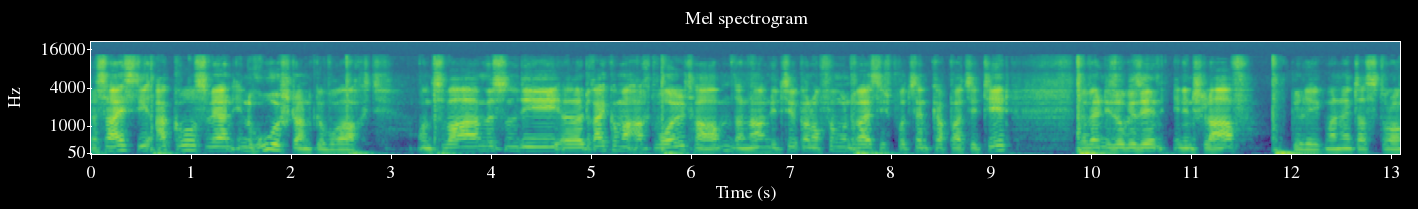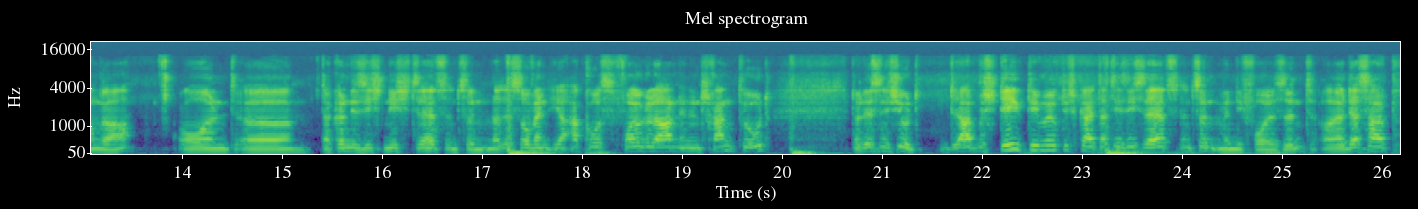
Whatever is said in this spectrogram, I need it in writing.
Das heißt, die Akkus werden in Ruhestand gebracht. Und zwar müssen die äh, 3,8 Volt haben, dann haben die circa noch 35% Kapazität. Da werden die so gesehen in den Schlaf gelegt. Man nennt das Stronger. Und äh, da können die sich nicht selbst entzünden. Das ist so, wenn ihr Akkus vollgeladen in den Schrank tut, das ist nicht gut. Da besteht die Möglichkeit, dass die sich selbst entzünden, wenn die voll sind. Äh, deshalb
